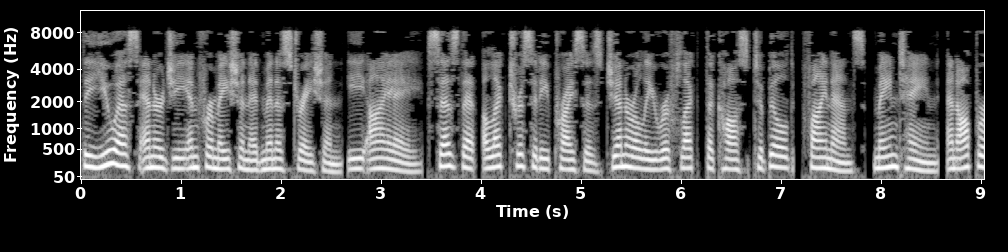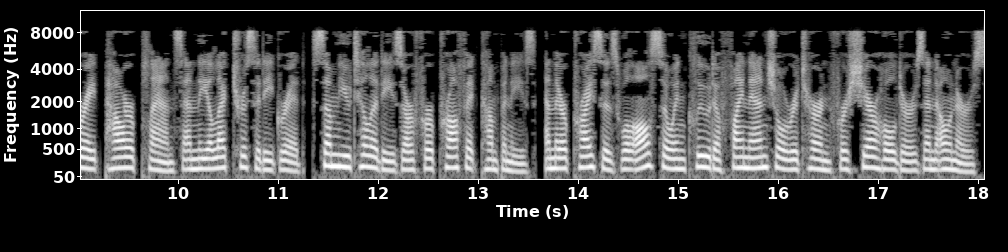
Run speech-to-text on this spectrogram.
The U.S. Energy Information Administration (EIA) says that electricity prices generally reflect the cost to build, finance, maintain, and operate power plants and the electricity grid. Some utilities are for-profit companies, and their prices will also include a financial return for shareholders and owners.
